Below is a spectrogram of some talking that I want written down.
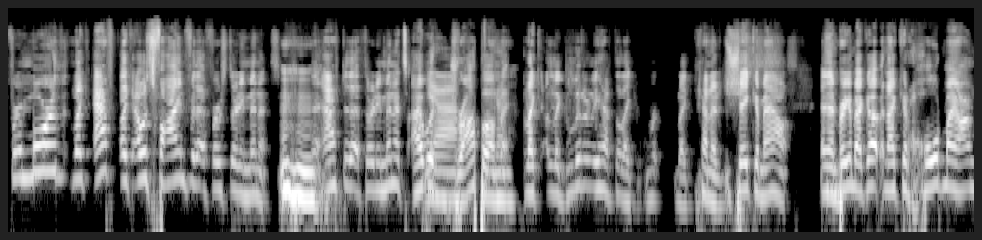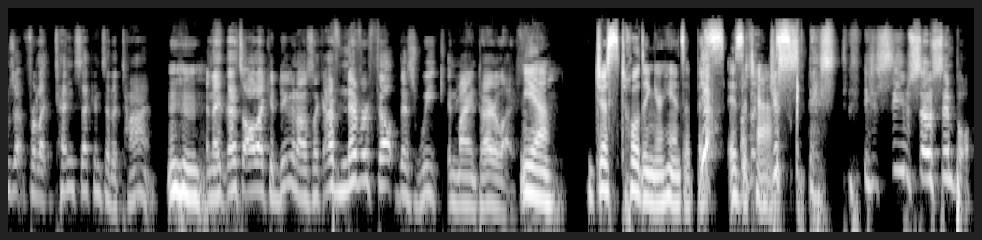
for more th- like after like I was fine for that first 30 minutes. Mm-hmm. And after that 30 minutes, I would Yeah, drop them okay. like like literally have to like r- like kind of shake them out and then bring it back up and I could hold my arms up for like 10 seconds at a time. Mm-hmm. And like, that's all I could do and I was like I've never felt this weak in my entire life. Yeah. Just holding your hands up is, Yeah, is I a was like, task. Just it seems so simple.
